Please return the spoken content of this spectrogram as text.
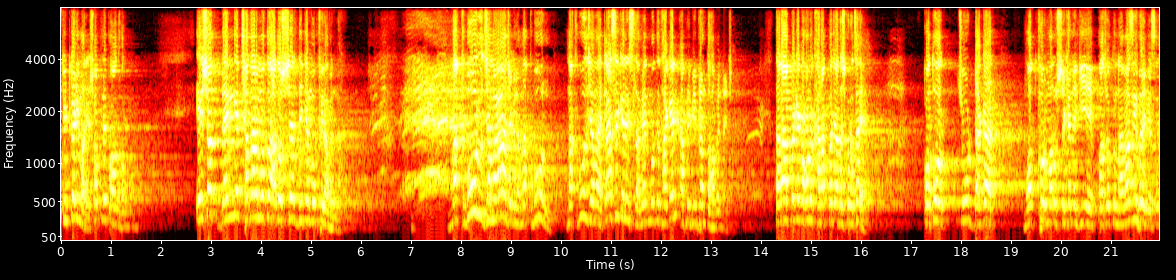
টিটকারি মারে, স্বপ্নে পাওয়া ধর্ম। এইসব ব্যঙ্গের ছাতার মতো আদর্শের দিকে মুখ ফিরাবেন না। মাকবুল জামা যেগুলো মাকবুল। মাকবুল জামা ক্লাসিক্যাল ইসলামের মধ্যে থাকেন, আপনি বিভ্রান্ত হবেন না তারা আপনাকে কখনো খারাপ কাজে আদেশ করেছে? কত চোর, ডাকাত, মদখোর মানুষ সেখানে গিয়ে পাঁচক নামাজি হয়ে গেছে।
